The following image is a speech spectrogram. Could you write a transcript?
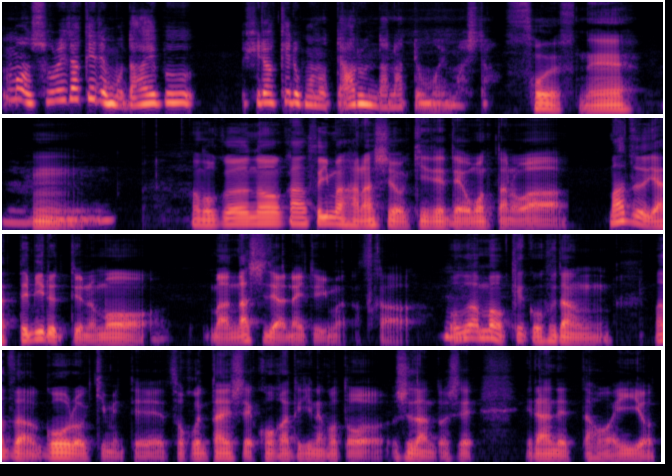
まあ、それだけでもだいぶ開けるものってあるんだなって思いました。そうですね。うんまあ、僕の感想、今話を聞いてて思ったのは、まずやってみるっていうのも、まあ、なしではないと言いますか。僕はもう結構普段、まずはゴールを決めて、そこに対して効果的なことを手段として選んでいった方がいいよっ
